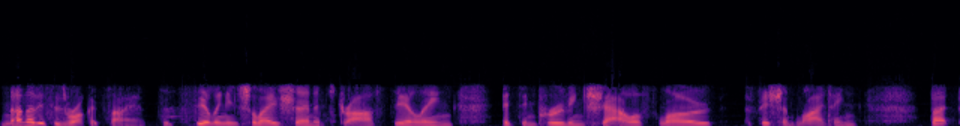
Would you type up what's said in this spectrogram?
none of this is rocket science. It's ceiling insulation, it's draft sealing, it's improving shower flow, efficient lighting. But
